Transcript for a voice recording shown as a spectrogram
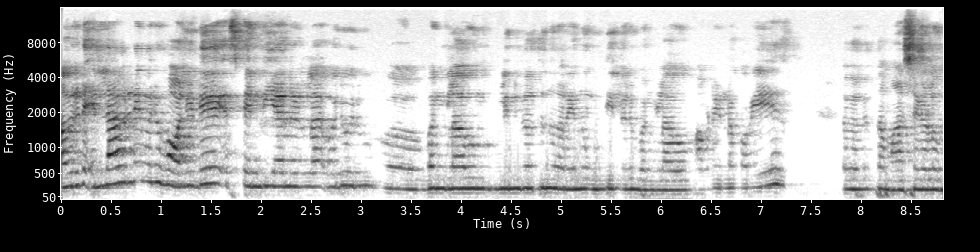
അവരുടെ എല്ലാവരുടെയും ഒരു ഹോളിഡേ സ്പെൻഡ് ചെയ്യാനുള്ള ഒരു ഒരു ബംഗ്ലാവും ലിൻഗത്ത് എന്ന് പറയുന്ന ഊട്ടിയിലൊരു ബംഗ്ലാവും. അവിടെയുള്ള കുറേ തമാശകളും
